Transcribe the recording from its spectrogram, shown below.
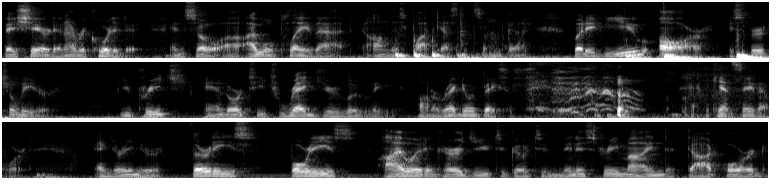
they shared, and I recorded it, and so uh, I will play that on this podcast at some okay. point. But if you are a spiritual leader, you preach and or teach regularly on a regular basis. I can't say that word. And you're in your 30s, 40s, I would encourage you to go to ministrymind.org,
